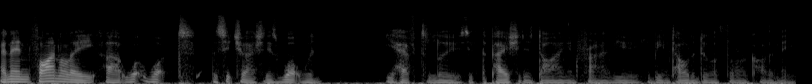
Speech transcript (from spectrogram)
And then finally, uh, what, what the situation is, what would you have to lose if the patient is dying in front of you? You're being told to do a thoracotomy.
